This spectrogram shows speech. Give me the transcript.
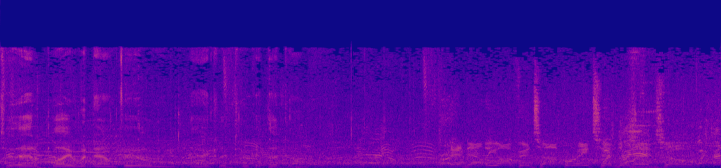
See, they had a play, went downfield, and they actually took it that time. And now the offense operates in the red zone.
